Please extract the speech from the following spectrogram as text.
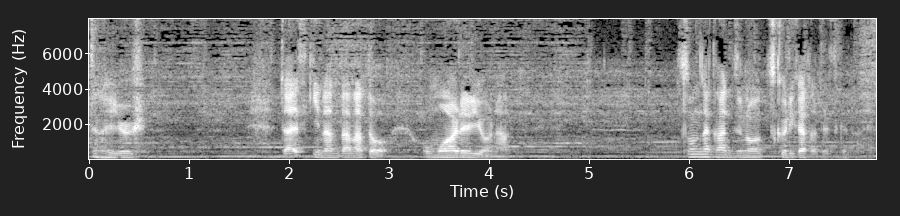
という。大好きなんだなと思われるような。そんな感じの作り方ですけどね。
